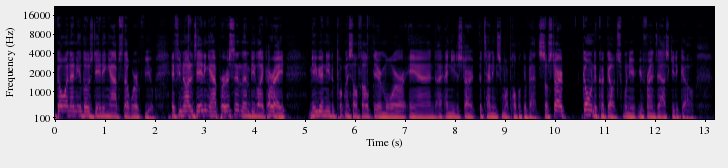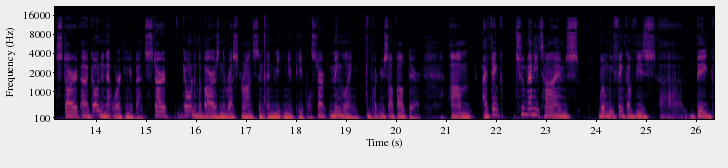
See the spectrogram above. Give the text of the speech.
go on any of those dating apps that work for you. If you're not a dating app person, then be like, all right, maybe I need to put myself out there more and I, I need to start attending some more public events. So start going to cookouts when your, your friends ask you to go. Start uh, going to networking events. Start going to the bars and the restaurants and, and meeting new people. Start mingling and putting yourself out there. Um, I think too many times when we think of these uh, big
